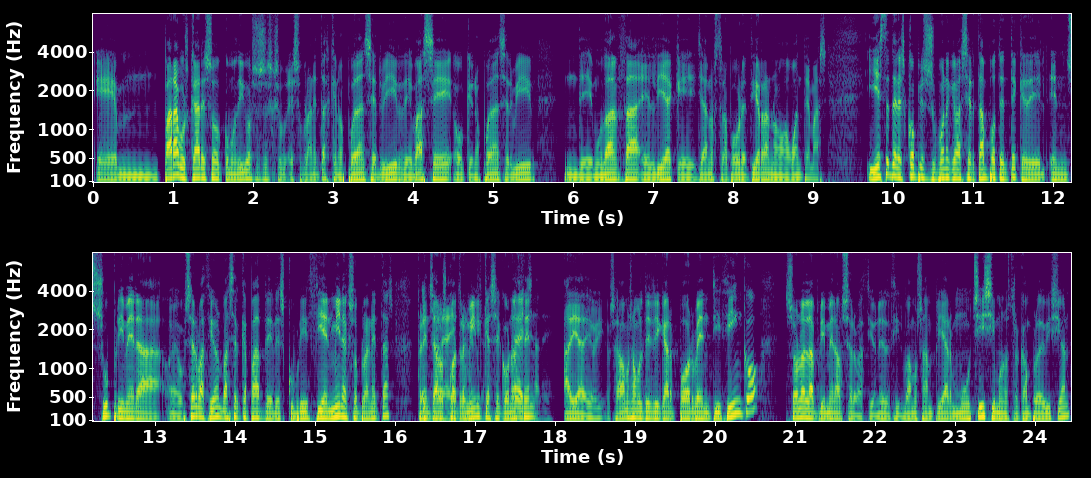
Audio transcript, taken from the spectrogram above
Em, para buscar eso, como digo, esos exo- exoplanetas que nos puedan servir de base o que nos puedan servir de mudanza el día que ya nuestra pobre Tierra no aguante más. Y este telescopio se supone que va a ser tan potente que de- en su primera eh, observación va a ser capaz de descubrir 100.000 exoplanetas frente a los Échale, 4.000 échale, que se conocen échale. a día de hoy. O sea, vamos a multiplicar por 25 solo en la primera observación. Es decir, vamos a ampliar muchísimo nuestro campo de visión.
